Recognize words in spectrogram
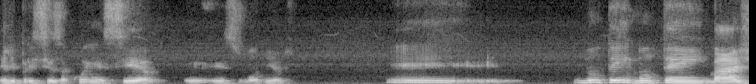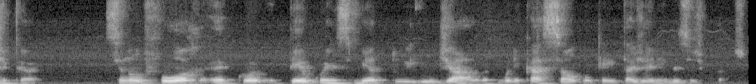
ele precisa conhecer esses modelos. E não tem, não tem mágica se não for é, ter o conhecimento e o diálogo, a comunicação com quem está gerindo esses planos.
